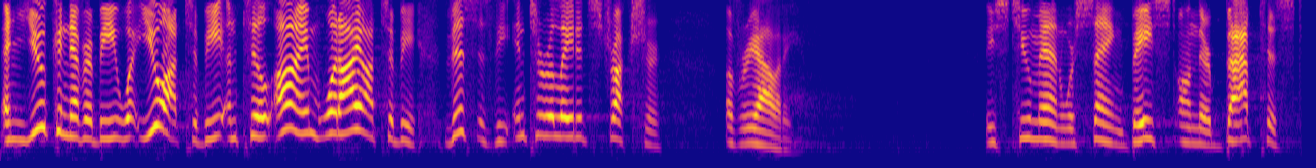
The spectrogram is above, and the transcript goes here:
And you can never be what you ought to be until I'm what I ought to be. This is the interrelated structure of reality. These two men were saying, based on their Baptist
